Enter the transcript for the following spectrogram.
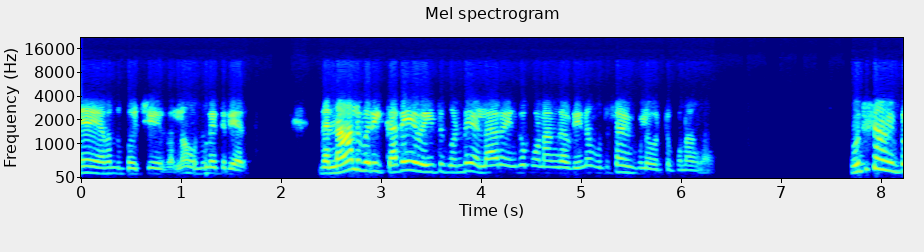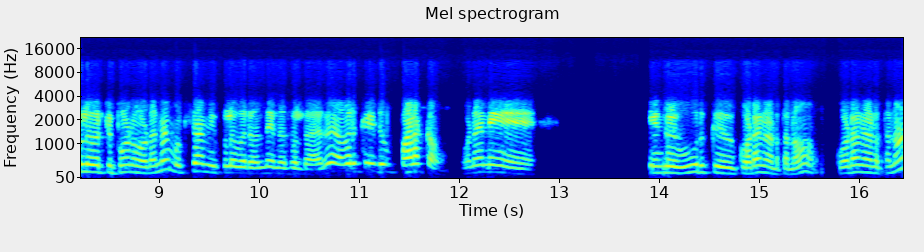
ஏன் இறந்து போச்சு? இதெல்லாம் ஒண்ணுமே தெரியாது. இந்த நாலு வரி கதையை வைத்துக்கொண்டு எல்லாரும் எங்க போனாங்க அப்படின்னா முத்துசாமி புலவர்கிட்ட போனாங்க. முத்துசாமி புலவர்கிட்ட போன உடனே முத்துசாமி புலவர் வந்து என்ன சொல்றாரு? அவருக்கு இது பழக்கம். உடனே எங்க ஊருக்கு கொடை நடத்தணும். கொடை நடத்தினா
